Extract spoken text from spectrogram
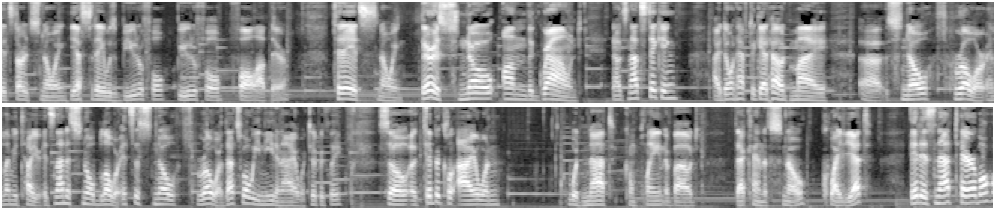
It started snowing. Yesterday was beautiful, beautiful fall out there. Today it's snowing. There is snow on the ground. Now it's not sticking. I don't have to get out my uh, snow thrower. And let me tell you, it's not a snow blower, it's a snow thrower. That's what we need in Iowa typically. So a typical Iowan would not complain about that kind of snow quite yet. It is not terrible,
